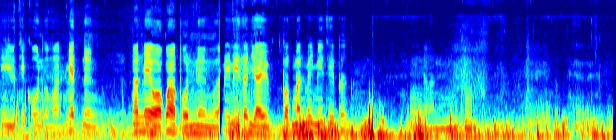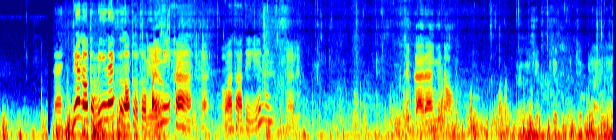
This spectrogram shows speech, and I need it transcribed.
นี่อยู่ที่โคนของมันเม็ดหนึ่งมันไม่ออกว่าผลหนึ่งไม่มีต้นใหญ่พวกมันไม่มีที่พึ่งอืมค่ะได้เนี่ยเราตรงนี้นะคือเอาตัวๆไปนี่ค่ะได้เอาว่าทาตีนั่นได้เลยสิบไร่ได้งี้น้อง ชิบชิบชิบหลายเลย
